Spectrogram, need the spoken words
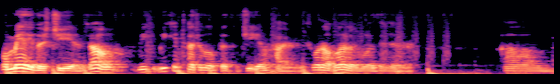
Well, mainly those GMs. Oh, we, we can touch a little bit of the GM hirings. What else? What other there? Um,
